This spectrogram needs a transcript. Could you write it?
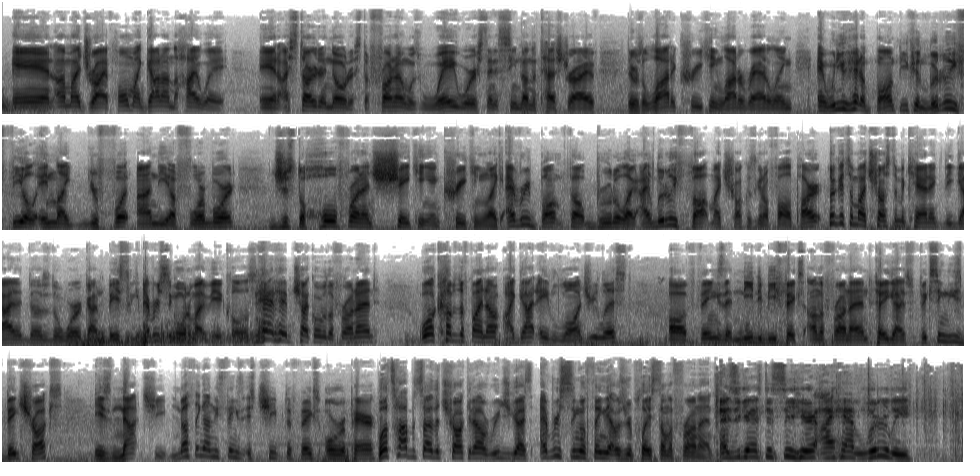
And on my drive home, I got on the highway and I started to notice the front end was way worse than it seemed on the test drive. There was a lot of creaking, a lot of rattling, and when you hit a bump, you can literally feel in like your foot on the uh, floorboard just the whole front end shaking and creaking. Like every bump felt brutal. Like I literally thought my truck was gonna fall apart. Took it to my trusted mechanic, the guy that does the work on basically every single one of my vehicles. and Had him check over the front end. Well, it comes to find out, I got a laundry list of things that need to be fixed on the front end. Tell you guys, fixing these big trucks is not cheap. Nothing on these things is cheap to fix or repair. Let's hop inside the truck and I'll read you guys every single thing that was replaced on the front end. As you guys can see here, I have literally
